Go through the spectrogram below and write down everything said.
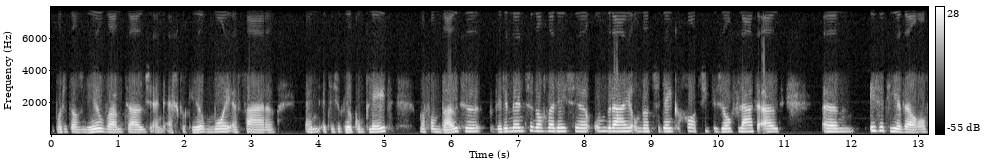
wordt het als een heel warm thuis en echt ook heel mooi ervaren. En het is ook heel compleet. Maar van buiten willen mensen nog wel eens eh, omdraaien omdat ze denken, god, het ziet er zo verlaten uit. Ehm, is het hier wel of,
